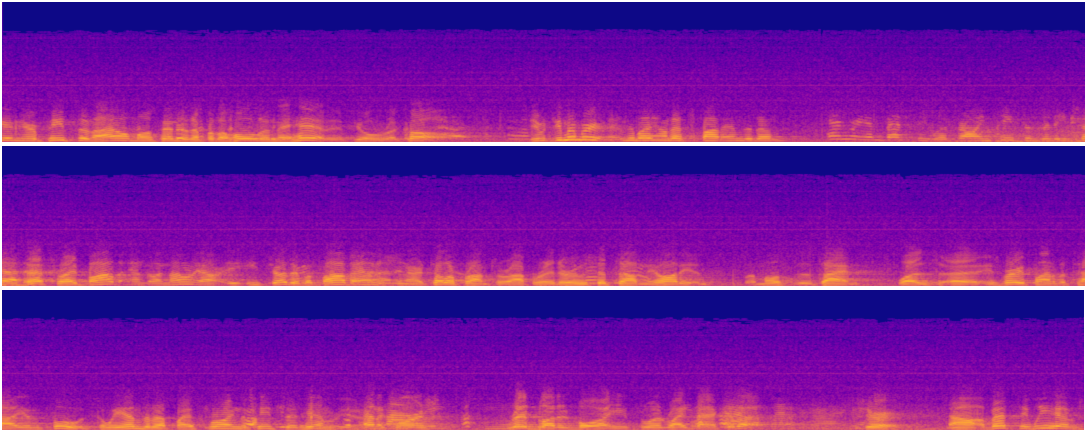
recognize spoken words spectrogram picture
had in your pizza, and I almost ended up with a hole in the head, if you'll recall. Do you, do you remember anybody how that spot ended up? Henry and Betsy were throwing pizzas at each other. That's right. Bob, and uh, not only our, each other, but Bob Anderson, our teleprompter operator, who sits out in the audience uh, most of the time, was uh, is very fond of Italian food. So we ended up by throwing the pizza at him, and of course, red-blooded boy, he threw it right back at us. Sure. Now, Betsy, we have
